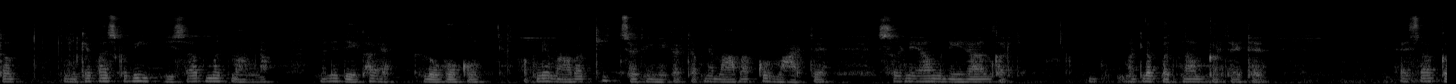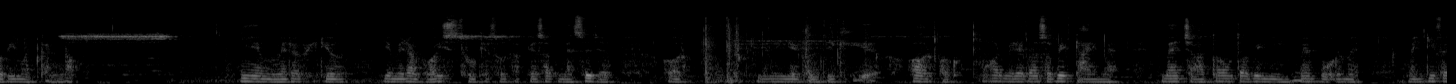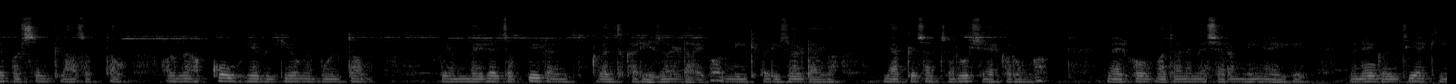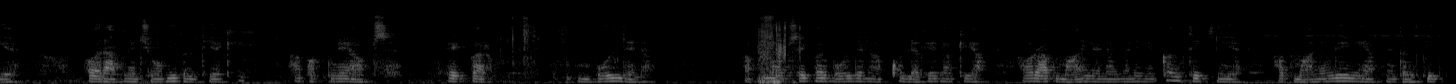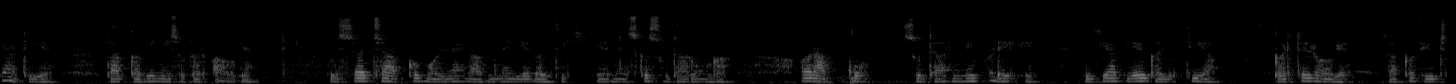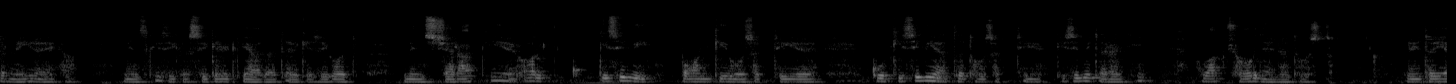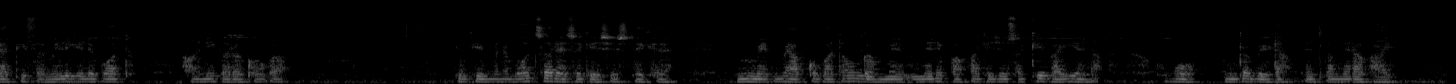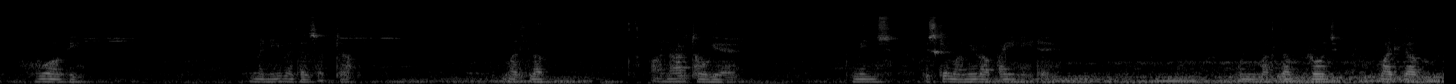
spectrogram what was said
तब उनके पास कभी हिसाब मत मांगना। मैंने देखा है लोगों को, अपने माँ बाप की इज़्ज़त ही नहीं करते, अपने माँ बाप को मारते सरनेम निराल करते मतलब बदनाम करते थे ऐसा आप कभी मत करना। ये मेरा वीडियो, ये मेरा वॉइस थ्रू के साथ आपके साथ मैसेज है, और मैंने ये गलती की है, और भग और मेरे पास अभी टाइम है। मैं चाहता हूँ तो अभी नहीं, मैं बोर्ड में नाइन्टी फाइव परसेंट ला सकता हूँ, और मैं आपको ये वीडियो में बोलता हूँ। कि मेरे जब भी टेंथ ट्वेल्थ का रिज़ल्ट आएगा और नीट का रिज़ल्ट आएगा, मैं आपके साथ ज़रूर शेयर करूँगा। मेरे को बताने में शर्म नहीं आएगी। मैंने गलतियाँ की है और आपने जो भी गलतियाँ की, आप अपने आप से एक बार बोल देना। अपने आप से एक बार बोल देना, आपको लगेगा कि हाँ और आप मान लेना, मैंने ये गलती की है। आप मानोगे ही नहीं आपने गलती क्या की है तो आप कभी नहीं सुधर पाओगे। उससे अच्छा आपको बोलने का मैंने ये गलती की है, मैं इसको सुधारूँगा। और आपको सुधारनी पड़ेगी, क्योंकि आप ये गलतियाँ करते रहोगे तो आपका फ्यूचर नहीं रहेगा। मीन्स किसी को सिगरेट की आदत है, किसी को मीन्स शराब की है, और किसी भी पौन की हो सकती है, को किसी भी आदत हो सकती है, किसी भी तरह की, वो आप छोड़ देना दोस्त। नहीं तो ये आपकी फैमिली के लिए बहुत हानिकारक होगा। क्योंकि मैंने बहुत सारे ऐसे केसेस देखे। हैं मैं मैं आपको बताऊँगा, मैं, मेरे पापा के जो सके भाई है ना, वो, उनका बेटा मतलब मेरा भाई, वो अभी, मैं नहीं बता सकता। मतलब अनार्थ हो गया है। मीन्स उसके मम्मी पापा ही नहीं थे। मतलब रोज़ मतलब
